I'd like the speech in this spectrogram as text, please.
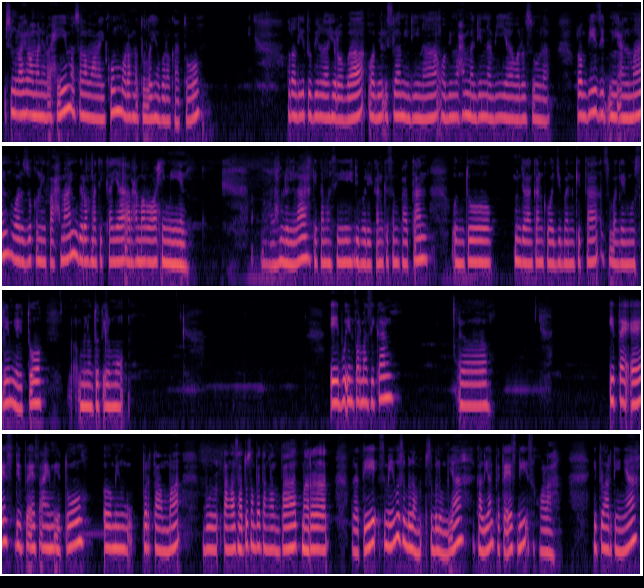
Bismillahirrahmanirrahim. Assalamualaikum warahmatullahi wabarakatuh. Raditu billahi robba wa bil islami dina wa muhammadin nabiyya wa rasula. Rabbi zidni ilman warzuqni fahman bi rahmatika ya arhamar rahimin. Alhamdulillah kita masih diberikan kesempatan untuk menjalankan kewajiban kita sebagai muslim yaitu menuntut ilmu. Ibu informasikan eh, ITS di PSAM itu eh, minggu pertama bul tanggal 1 sampai tanggal 4 Maret. Berarti seminggu sebelum sebelumnya kalian PTS di sekolah. Itu artinya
